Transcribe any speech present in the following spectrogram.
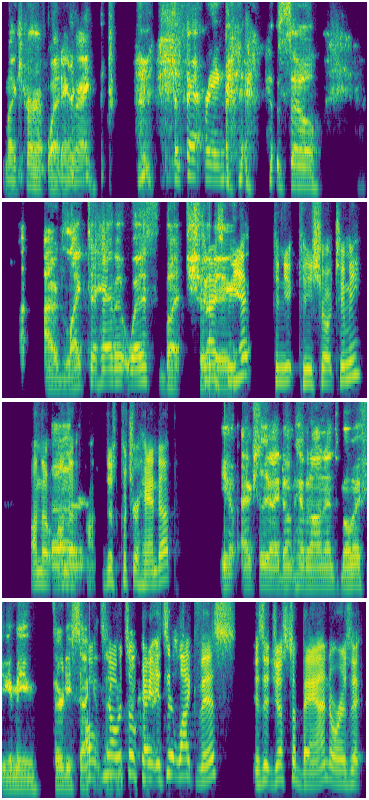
my current wedding ring. the fat ring. so I would like to have it with, but should Can I see it? Can you can you show it to me on the on the? Uh, Just put your hand up. Yeah, actually, I don't have it on at the moment. If you give me thirty seconds, I no, it's okay. Is it like this? Is it just a band, or is it?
